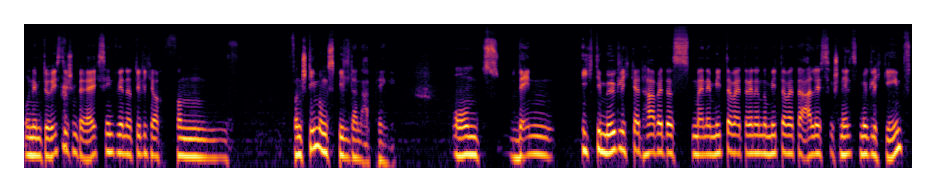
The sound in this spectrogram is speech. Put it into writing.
und im touristischen Bereich sind wir natürlich auch von, von Stimmungsbildern abhängig. Und wenn ich die Möglichkeit habe, dass meine Mitarbeiterinnen und Mitarbeiter alles schnellstmöglich geimpft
